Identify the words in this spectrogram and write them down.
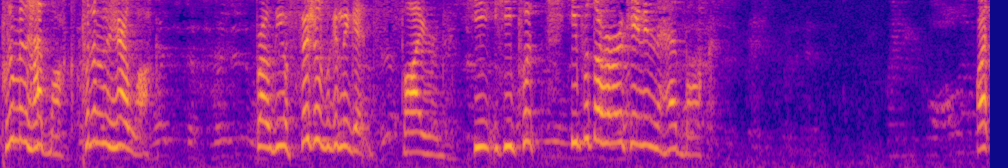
put him in the headlock. Put him in the headlock. Bro, the official's gonna get fired. He he put he put the hurricane in the headlock. What?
